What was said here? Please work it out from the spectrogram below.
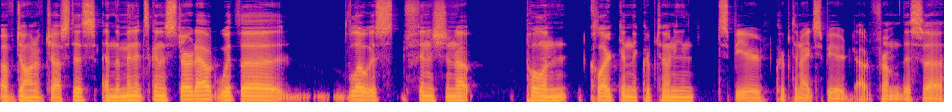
of Dawn of Justice, and the minute's going to start out with uh, Lois finishing up pulling Clark and the Kryptonian spear, Kryptonite spear, out from this uh,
